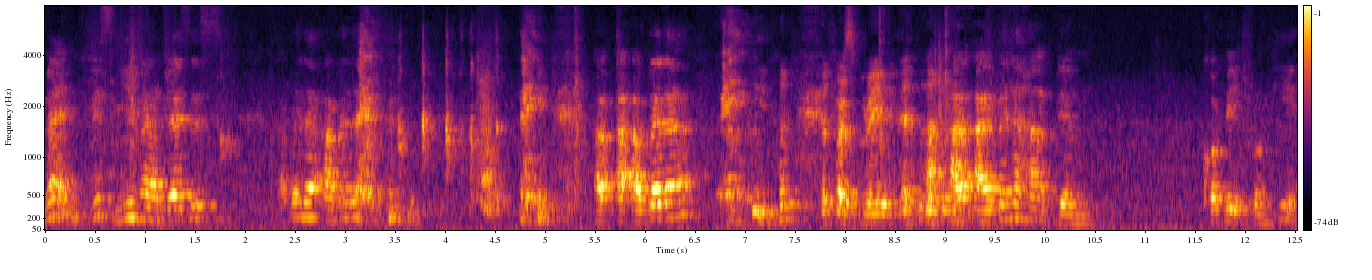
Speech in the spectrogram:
man, this email addresses, I better, I better, I, I, I better, the first grade. I, I better have them copy it from here.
